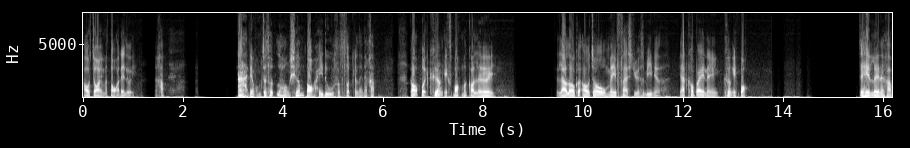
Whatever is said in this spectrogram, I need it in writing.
เอาจอยมาต่อได้เลยนะครับอะเดี๋ยวผมจะทดลองเชื่อมต่อให้ดูสดๆกันเลยนะครับ ก็เปิดเครื่อง Xbox มาก่อนเลย เสร็จแล้วเราก็เอาเจ้า May Flash USB เนี่ย ยัดเข้าไปในเครื่อง Xbox จะเห็นเลยนะครับ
